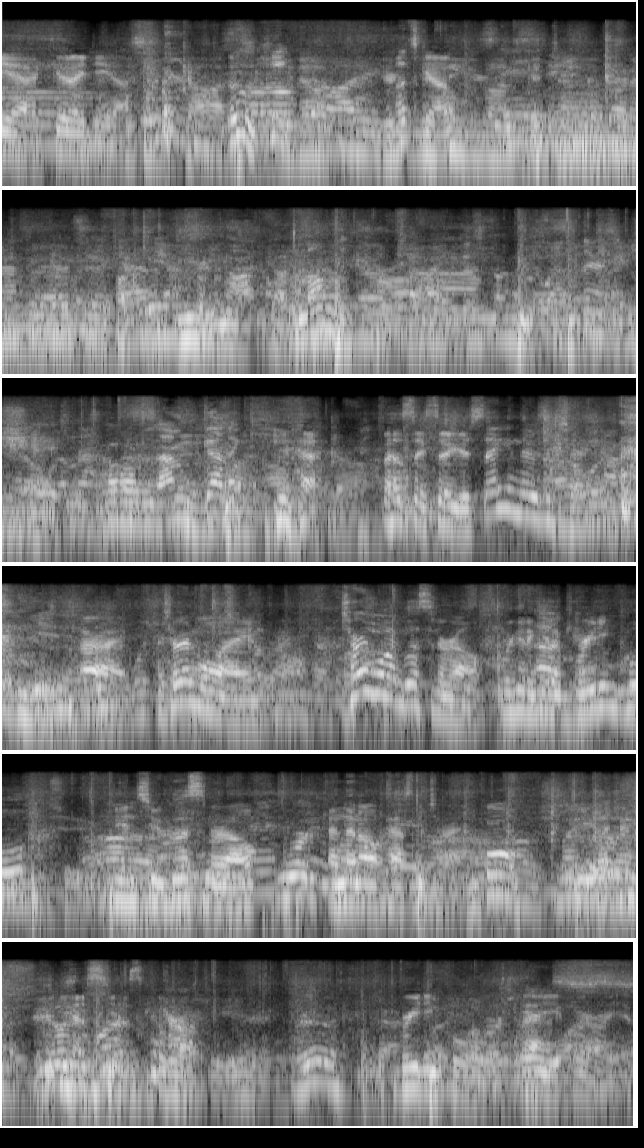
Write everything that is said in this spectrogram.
Yeah, good idea. God, Ooh, you keep. know, you're, Let's you go. think you're on a good team. Fuck you. You're not gonna. I'm on the draw. There's a chance. I'm gonna keep. Yeah. I'll say, so you're saying there's a chance. Alright, turn one. Turn one Glistener Elf. We're gonna get a breeding pool into Glistener Elf, and then I'll pass the turn. Cool. Yes, yes, cool. Breeding pool. Where are you? Where are you?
